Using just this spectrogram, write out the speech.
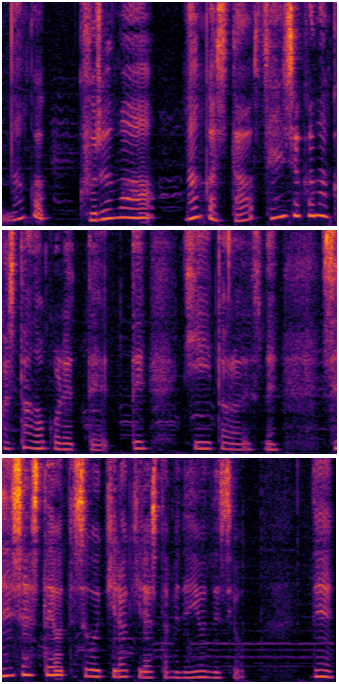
なんか車なんかした？洗車かなんかしたのこれって。って聞いたらですね洗車したよってすごいキラキラした目で言うんですよ。で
